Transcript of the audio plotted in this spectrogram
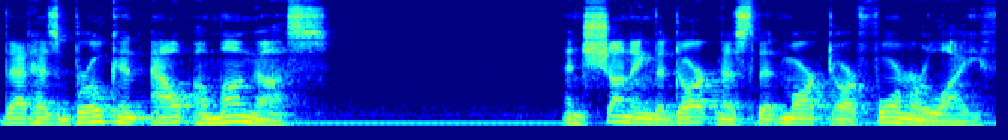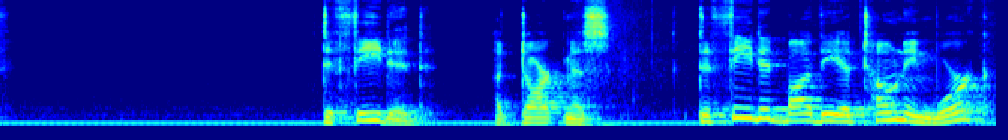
that has broken out among us, and shunning the darkness that marked our former life. Defeated a darkness defeated by the atoning work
